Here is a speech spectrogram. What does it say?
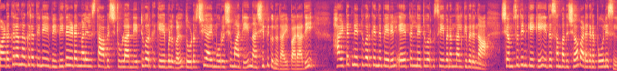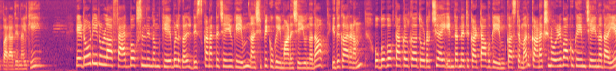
വടകര നഗരത്തിന്റെ വിവിധയിടങ്ങളിൽ സ്ഥാപിച്ചിട്ടുള്ള നെറ്റ്വർക്ക് കേബിളുകൾ തുടർച്ചയായി മുറിച്ചുമാറ്റി നശിപ്പിക്കുന്നതായി പരാതി. ഹൈടെക് നെറ്റ്വർക്ക് എന്ന പേരിൽ എയർടെൽ നെറ്റ്വർക്ക് സേവനം നൽകി വരുന്ന ഷംസുദ്ദീൻ കെ കെ ഇത് സംബന്ധിച്ച് വടകര പോലീസിൽ പരാതി നൽകി. എഡോഡിയിലുള്ള ഫാറ്റ് ബോക്സിൽ നിന്നും കേബിളുകൾ ഡിസ്കണക്ട് ചെയ്യുകയും നശിപ്പിക്കുകയുമാണ് ചെയ്യുന്നത്. ഇത് കാരണം ഉപഭോക്താക്കൾക്ക് തുടർച്ചയായി ഇന്റർനെറ്റ് കട്ടാവുകയും കസ്റ്റമർ കണക്ഷൻ ഒഴിവാക്കുകയും ചെയ്യുന്നതായി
